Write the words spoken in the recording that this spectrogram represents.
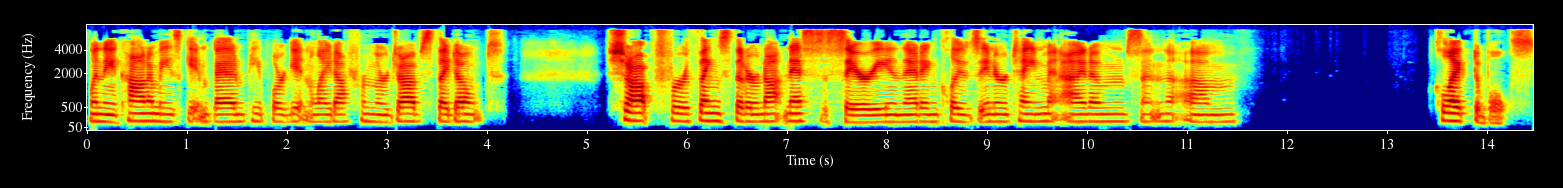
When the economy is getting bad and people are getting laid off from their jobs, they don't shop for things that are not necessary, and that includes entertainment items and um, collectibles.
